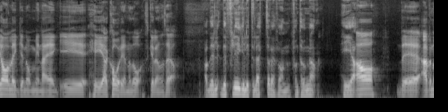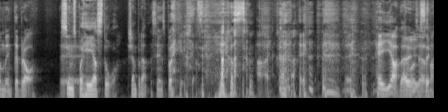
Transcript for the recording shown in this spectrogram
jag lägger nog mina ägg i Hea-korgen ändå, skulle jag nog säga. Ja, det, det flyger lite lättare från, från tungan. HEA. Ja, det är, även om det inte är bra. Det Syns på HEA stå. Känn på den. Syns på Heja. Yes. Nej. Heja, Där är ju sektion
